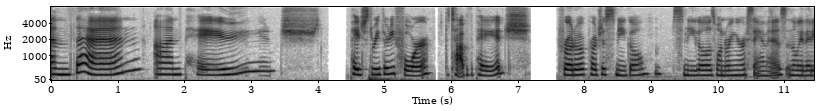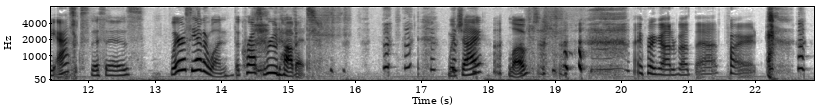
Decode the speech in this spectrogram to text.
And then on page page 334, the top of the page, Frodo approaches Smeagol. Smeagol is wondering where Sam is, and the way that he asks this is, "Where is the other one? The cross rude hobbit?" Which I loved. I forgot about that part.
